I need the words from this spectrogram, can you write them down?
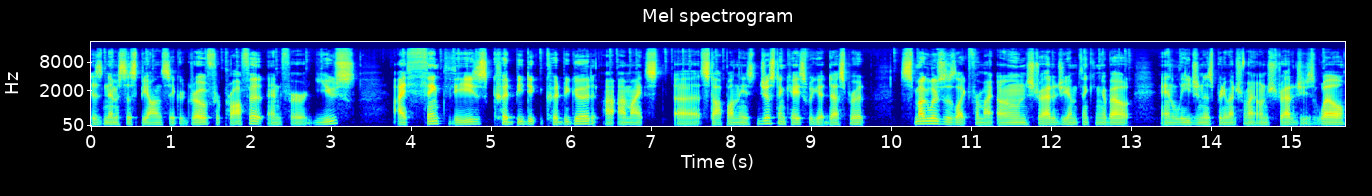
is Nemesis Beyond Sacred Grove for profit and for use. I think these could be could be good. I, I might uh, stop on these just in case we get desperate. Smugglers is like for my own strategy I'm thinking about, and Legion is pretty much for my own strategy as well.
